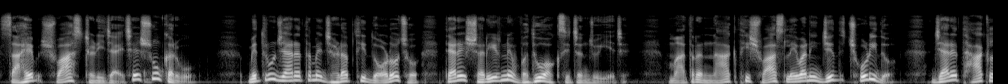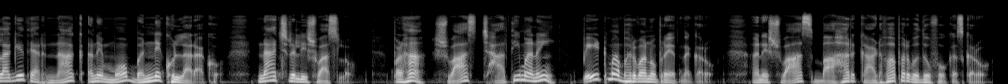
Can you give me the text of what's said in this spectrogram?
સાહેબ, શ્વાસ ચડી જાય છે, શું કરવું? મિત્રો, જ્યારે તમે ઝડપથી દોડો છો, ત્યારે શરીરને વધુ ઓક્સિજન જોઈએ છે. માત્ર નાકથી શ્વાસ લેવાની જીદ છોડી દો. જ્યારે થાક લાગે ત્યારે નાક અને મોં બંને ખુલ્લા રાખો. નેચરલી શ્વાસ લો. પણ હા, શ્વાસ છાતીમાં નહીં, પેટમાં ભરવાનો પ્રયત્ન કરો અને શ્વાસ બહાર કાઢવા પર વધુ ફોકસ કરો.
